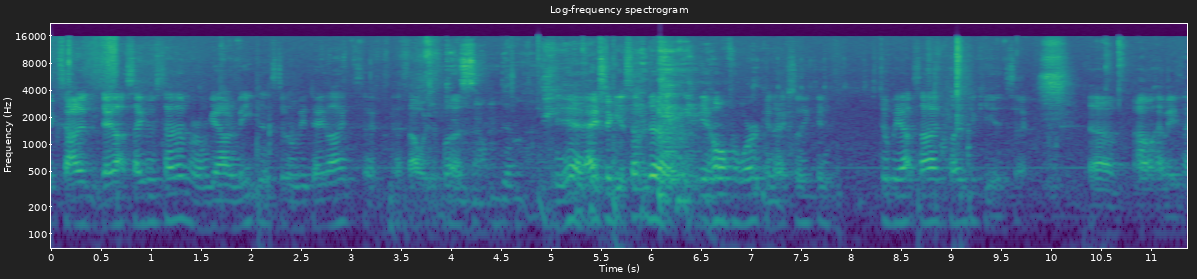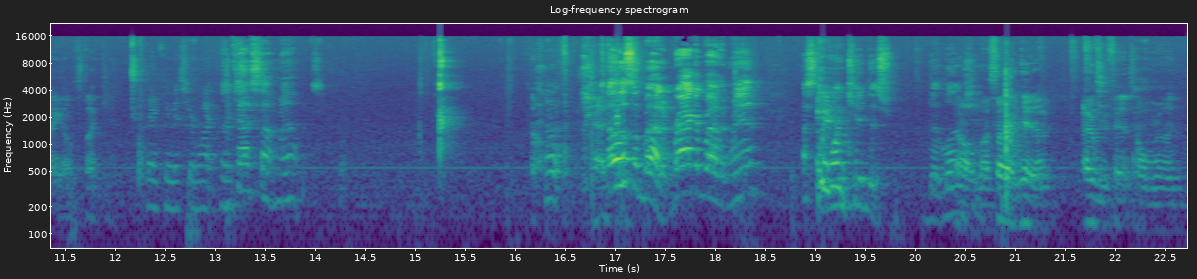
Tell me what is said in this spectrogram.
excited it's daylight savings time. We're gonna get out of meeting. It's still gonna be daylight, so that's always a plus. Yeah, actually get something done. Get home from work and actually can still be outside playing with your kids. So um, I don't have anything else. Thank you. Thank you, Mr. You Whitehurst. got something else? Oh, Tell us about it. Brag about it, man. That's the one kid that's that loves Oh, loves my son hit a over the fence home run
